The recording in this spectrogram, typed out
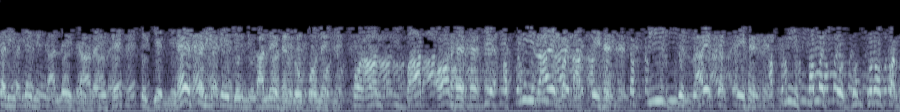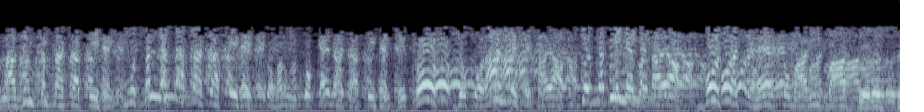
طریقے نکالے جا رہے ہیں۔ تو یہ نئے طریقے جو نکالے ہیں لوگوں نے قرآن کی بات اور ہے یہ اپنی رائے بتاتے ہیں تفصیل رائے کرتے ہیں اپنی سمجھ کو دوسروں پر لازم کرنا چاہتے ہیں، مسلط کرنا چاہتے ہیں، تو ہم ان کو کہنا چاہتے ہیں، دیکھو جو قرآن نے سکھایا، جو نبی نے بتایا، وہ سچ ہے، تمہاری بات درست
